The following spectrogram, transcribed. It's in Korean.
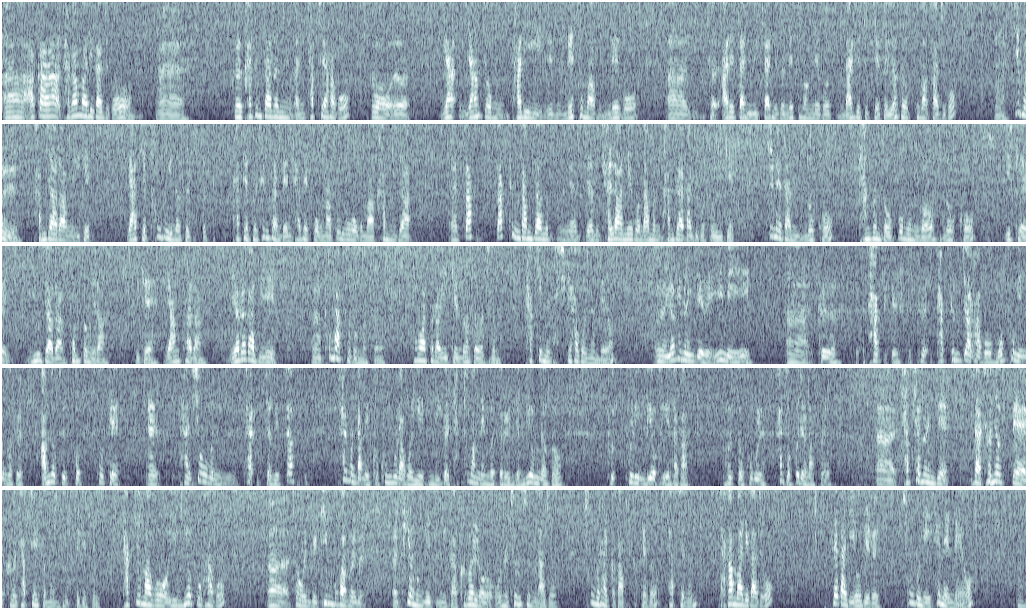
아, 아까 닭한 마리 가지고 에, 그 가슴살은 잡채하고 또 어, 야, 양쪽 다리 네 토막 내고 아, 저 아랫다리 윗다리 해서 네 토막 내고 날개죽지해서 여섯 토막 가지고 어, 찜을 감자랑 이렇게 야채 풍부히 넣어서 밭에서 생산된 자색고구마, 꿀고구마, 감자 에, 싹 싹튼 감자 여기 잘라내고 남은 감자 가지고 또 이렇게 찜에다 넣고 당근도 뽑은 거 넣고 이렇게 유자랑 봄동이랑 이렇게 양파랑 여러 가지 어, 토마토도 넣었어요. 토마토랑 이렇게 넣어서 지금 닭찜을 맛있게 하고 있는데요. 어, 여기는 이제 이미 어, 그닭 닭 등짝하고 몸통 있는 것을 압력솥에 에, 한 15분 살, 저기 쪄 삶은 다음에 그 국물하고 이, 이걸 닭토막 낸 것들을 이제 미역 넣어서 부, 불린 미역에다가 벌써 국을 한솥 끓여놨어요. 어, 잡채는 이제 이따 저녁 때그 잡채해서 먹으면 되- 되겠어요. 닭찜하고 이 미역국하고 어, 또 이제 김부각을 어, 튀겨놓은 게 있으니까 그걸로 오늘 점심은 아주 충분할 것 같아서 잡채는 닭 한 마리 가지고 세 가지 요리를 충분히 해냈네요. 어,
